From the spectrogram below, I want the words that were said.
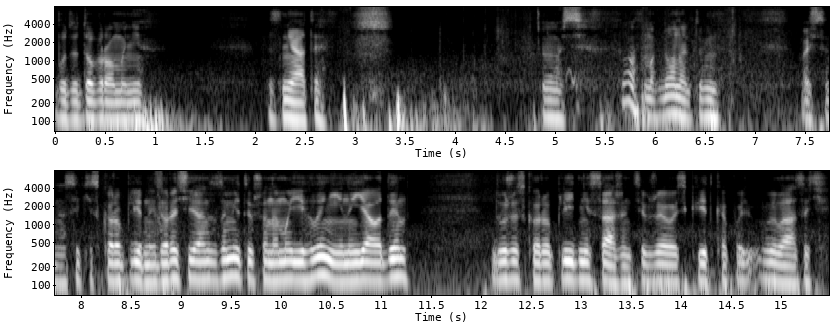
буде добро мені зняти. Ось. О, Макдональд він. Бачите, наскільки скороплідний. До речі, я замітив, що на моїй глині і не я один. Дуже скороплідні саженці. Вже ось квітка вилазить.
